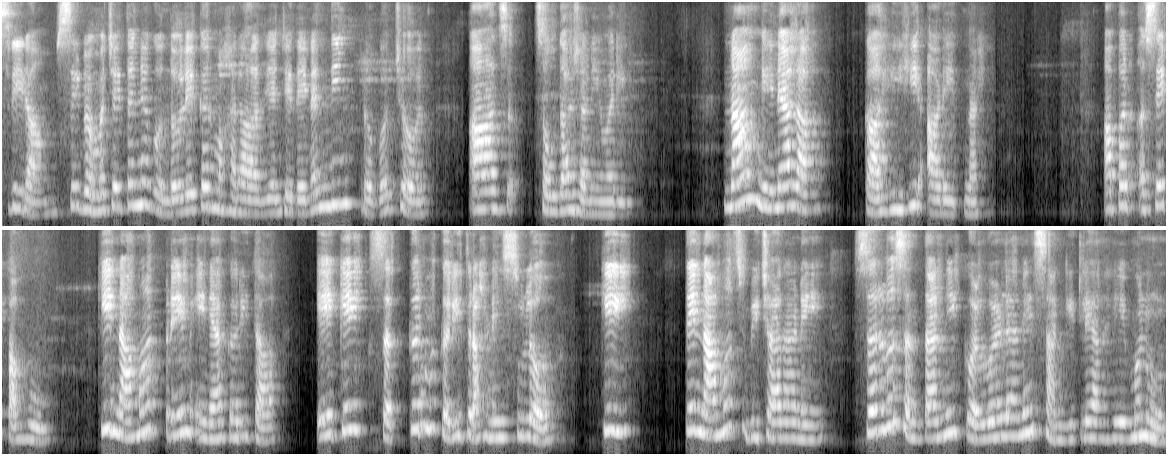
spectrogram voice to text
श्रीराम श्री ब्रह्मचैतन्य गोंदवलेकर महाराज यांचे दैनंदिन प्रवचन आज चौदा जानेवारी. नाम घेण्याला काहीही आड येत नाही. आपण असे पाहू की नामात प्रेम येण्याकरिता एक एक सत्कर्म करीत राहणे सुलभ की ते नामच विचाराने सर्व संतांनी कळवळल्याने सांगितले आहे म्हणून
